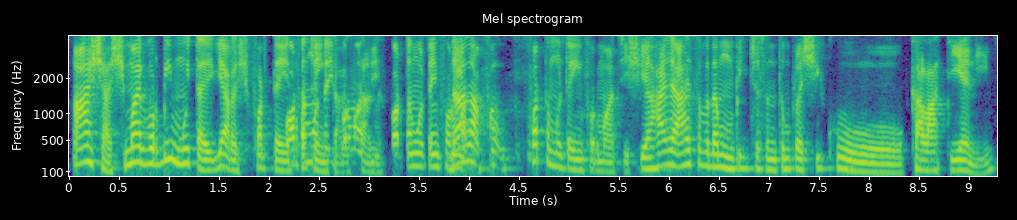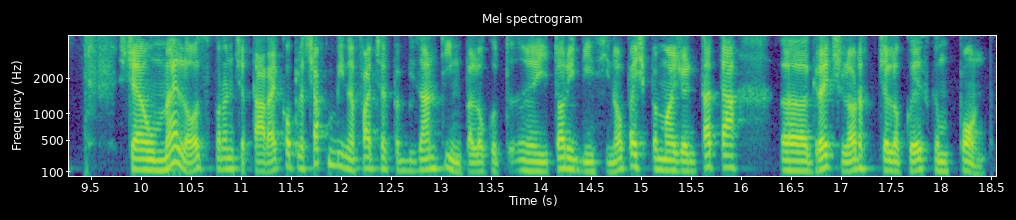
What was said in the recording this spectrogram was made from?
Așa, și mai vorbim, uite, iarăși foarte, foarte, foarte multe interesant. Informații, foarte multe informații. Da, da, fo- foarte multe informații. Și hai, hai să vedem un pic ce se întâmplă și cu calatienii. Și Eumelos, fără încetare, copleșea cu binefaceri pe bizantini, pe locuitorii din Sinope și pe majoritatea uh, grecilor ce locuiesc în Pont.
